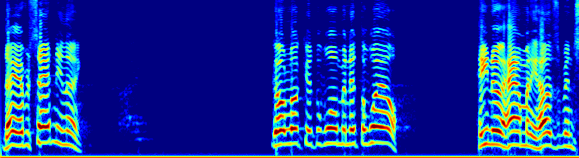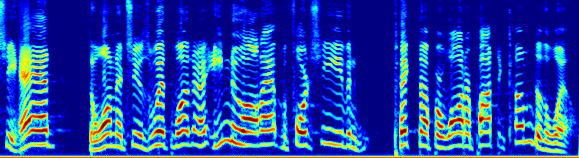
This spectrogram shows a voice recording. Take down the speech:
they ever said anything. Go look at the woman at the well. He knew how many husbands she had. The one that she was with, wasn't he knew all that before she even picked up her water pot to come to the well.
